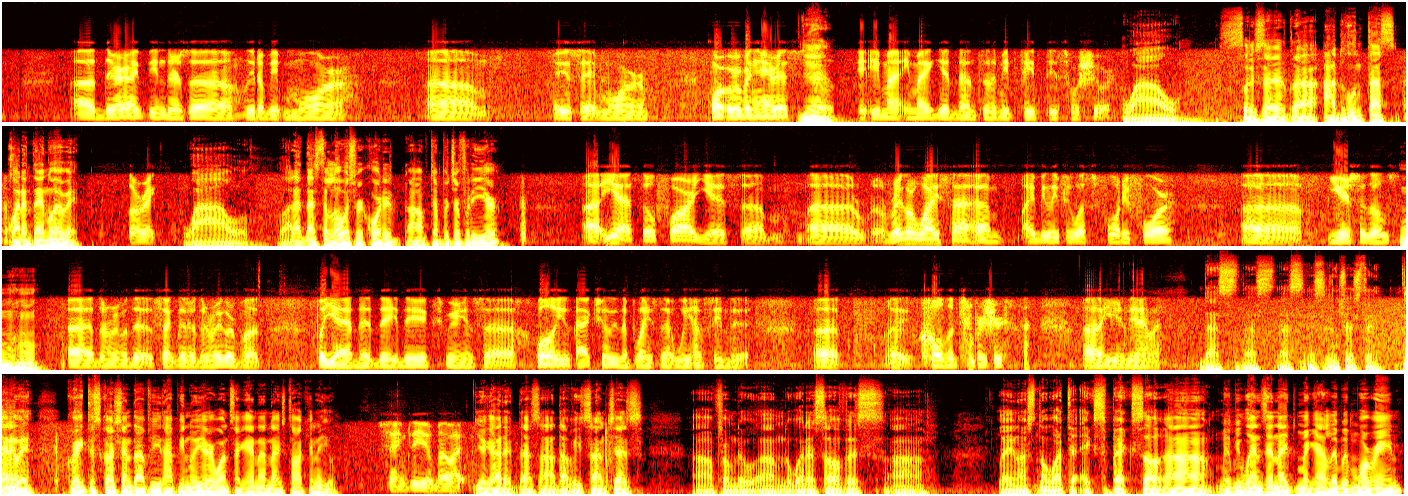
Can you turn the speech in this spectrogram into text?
uh, there I think there's a little bit more. Um, what do you say more more urban areas. Yeah. So it, it might it might get down to the mid 50s for sure. Wow. So you said uh, Adjuntas 49. Correct. Wow. Well, that, that's the lowest recorded um, temperature for the year. Uh, yeah, so far, yes. Um, uh, regular-wise, uh, um, I believe it was 44 uh, years ago. Mm-hmm. Uh, I don't remember the exact date of the record, but but yeah, they they, they experience. Uh, well, it's actually the place that we have seen the uh, uh, colder temperature uh, here in the island. That's that's that's that's interesting. Anyway, great discussion, David. Happy New Year once again, and nice talking to you. Same to you. Bye bye. You got it. That's uh, David Sanchez uh, from the um, the weather service, uh, letting us know what to expect. So uh, maybe Wednesday night we get a little bit more rain,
